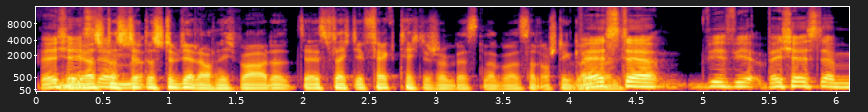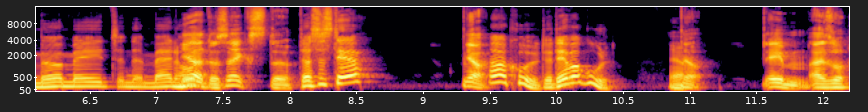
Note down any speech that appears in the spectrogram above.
Welcher Nee, das, ist der? das, stimmt, das stimmt ja noch nicht, war. Der ist vielleicht effekttechnisch am besten, aber es hat auch wer ist der? Wie, wie, welcher ist der Mermaid in der Manhole? Ja, der sechste. das ist der? Ja. Ah, cool. Der, der war gut. Ja. Ja. Eben, also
